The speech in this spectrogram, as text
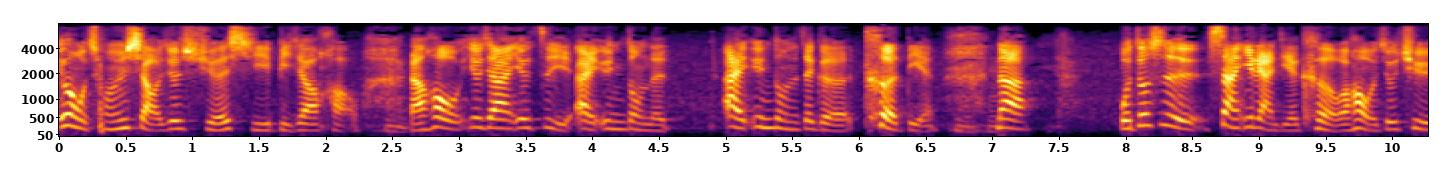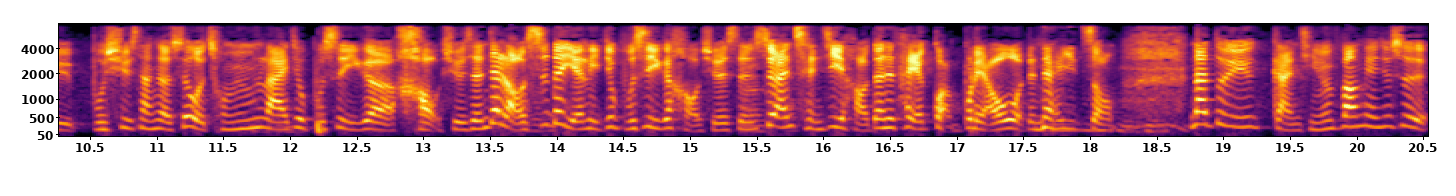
因为我从小就学习比较好，嗯、然后又加上又自己爱运动的爱运动的这个特点，嗯、那我都是上一两节课，然后我就去不去上课，所以我从来就不是一个好学生，在老师的眼里就不是一个好学生，嗯、虽然成绩好，但是他也管不了我的那一种。那对于感情方面，就是。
